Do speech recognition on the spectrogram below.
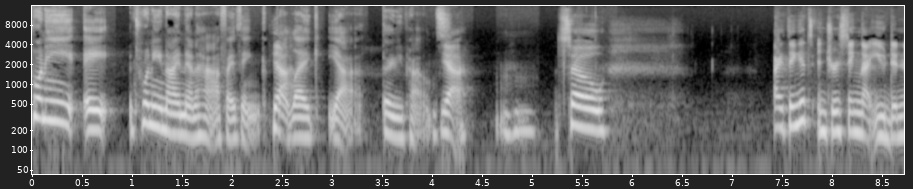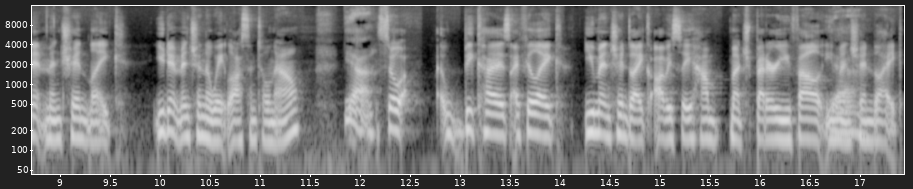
28, 29 and a half, I think. Yeah. But like, yeah, 30 pounds. Yeah. Mm-hmm. So I think it's interesting that you didn't mention like you didn't mention the weight loss until now. Yeah. So because I feel like you mentioned like obviously how much better you felt. You Yeah. mentioned like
